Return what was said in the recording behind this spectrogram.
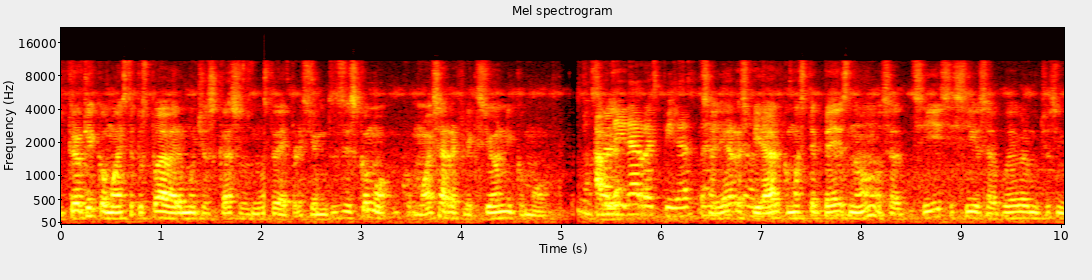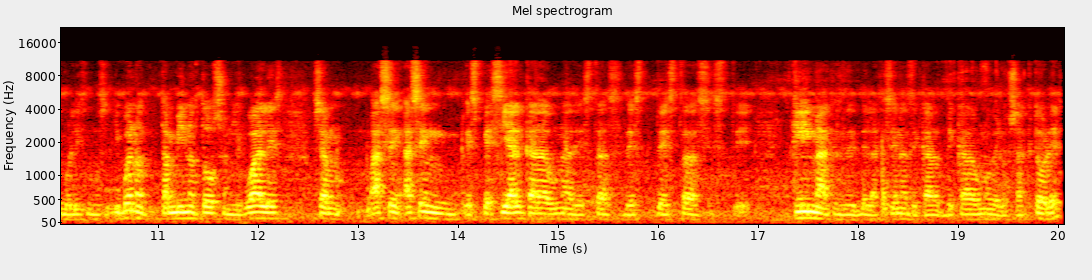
Y creo que como este, pues puede haber muchos casos ¿no? de depresión. Entonces es como, como esa reflexión y como O salir a respirar. salir a respirar como este pez, ¿no? O sea, sí, sí, sí, o sea, puede haber muchos simbolismos. Y bueno, también no todos son iguales, o sea, hacen, hacen especial cada una de estas, de, de estas, este, clímax de, de las escenas de cada, de cada uno de los actores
